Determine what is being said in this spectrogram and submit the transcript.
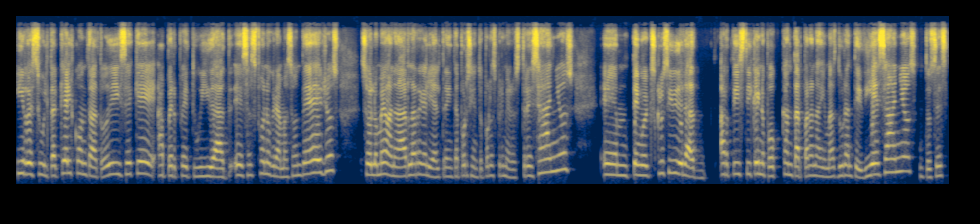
y resulta que el contrato dice que a perpetuidad esos fonogramas son de ellos, solo me van a dar la regalía del 30% por los primeros tres años, em, tengo exclusividad artística y no puedo cantar para nadie más durante 10 años, entonces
